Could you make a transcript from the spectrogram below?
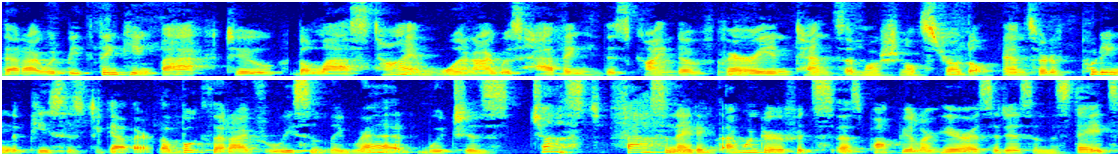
that I would be thinking back to the last time when I was having this kind of very intense emotional struggle and sort of putting the pieces together. A book that I've recently read, which is just fascinating. I wonder if it's as popular here as it is in the States,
